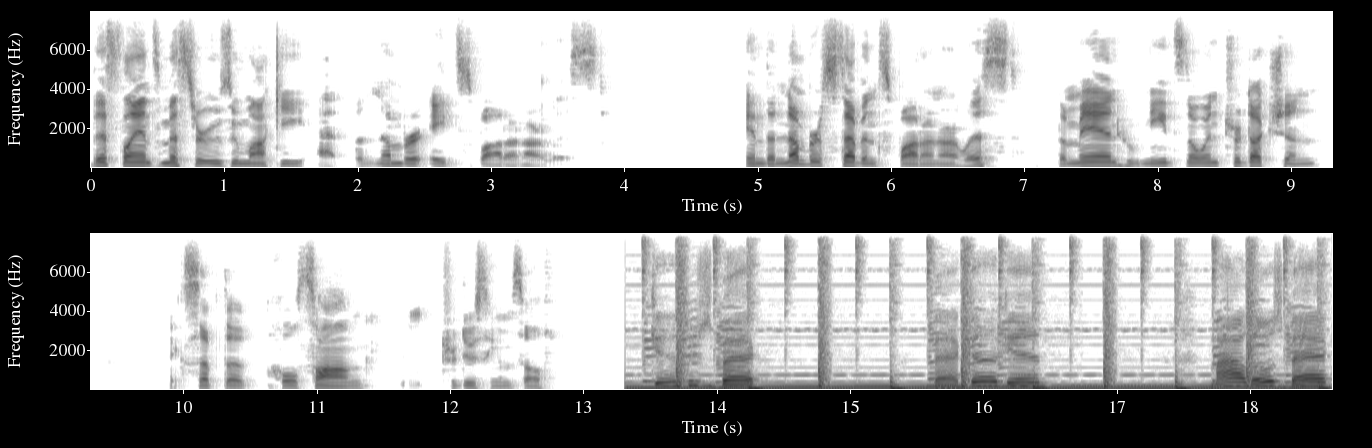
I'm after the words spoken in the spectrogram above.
This lands Mr. Uzumaki at the number 8 spot on our list. In the number 7 spot on our list, the man who needs no introduction, except the whole song introducing himself. Guess who's back? Back again. Milo's back.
